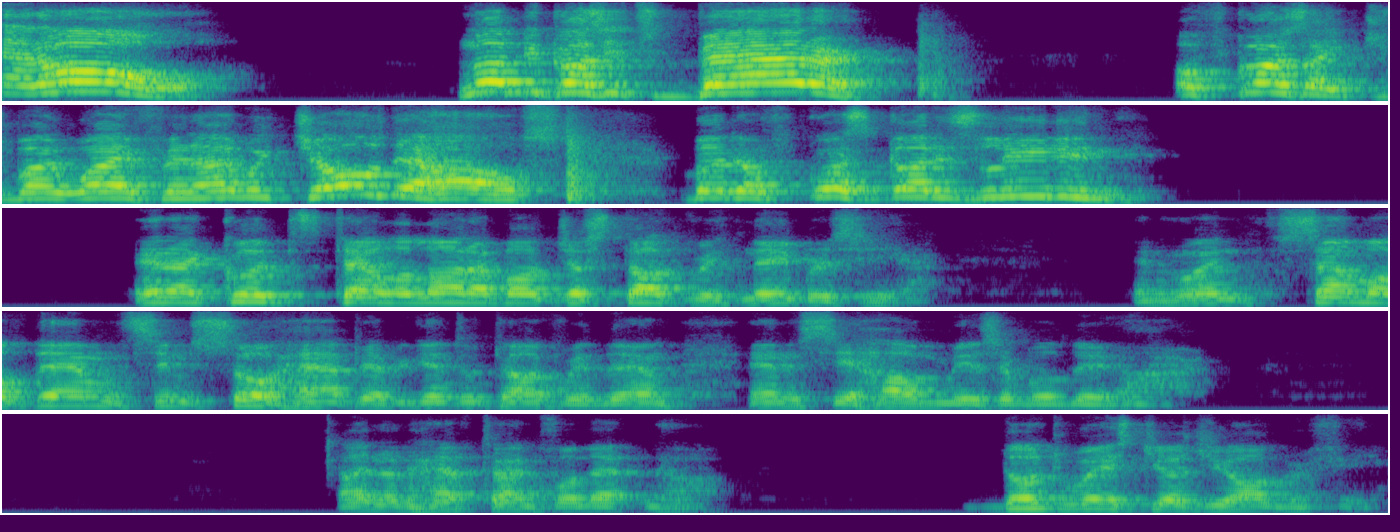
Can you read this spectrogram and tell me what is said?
at all. Not because it's better. Of course, I, my wife and I, we chose the house, but of course, God is leading. And I could tell a lot about just talk with neighbors here. And when some of them seem so happy, I begin to talk with them and see how miserable they are. I don't have time for that now. Don't waste your geography.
